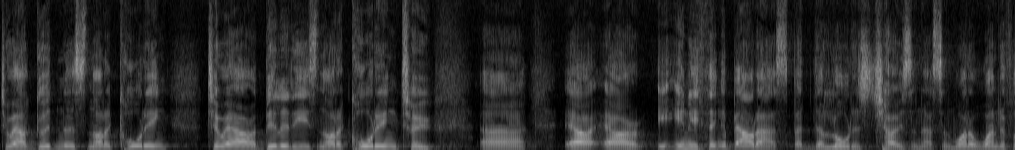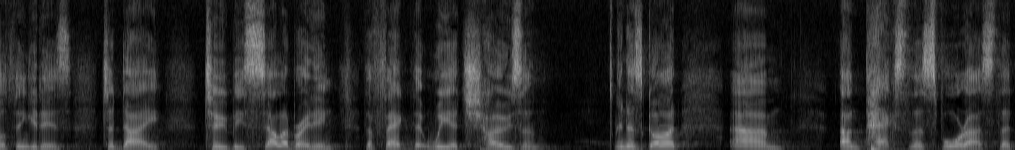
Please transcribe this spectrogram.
to our goodness, not according to our abilities, not according to uh, our, our, anything about us, but the Lord has chosen us. And what a wonderful thing it is today to be celebrating the fact that we are chosen. And as God um, unpacks this for us, that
